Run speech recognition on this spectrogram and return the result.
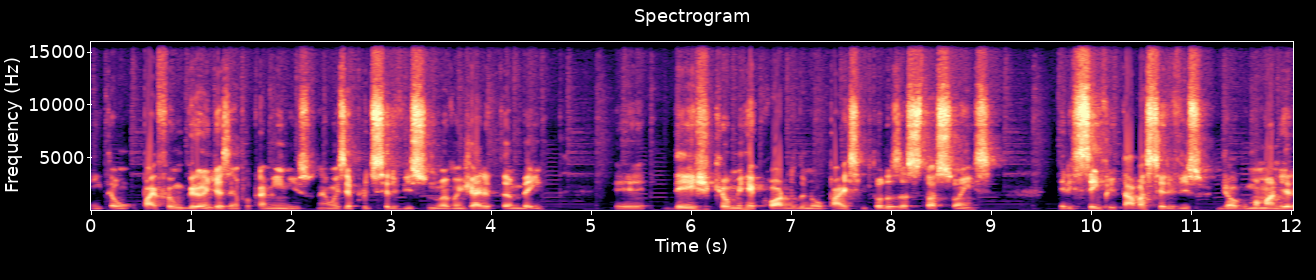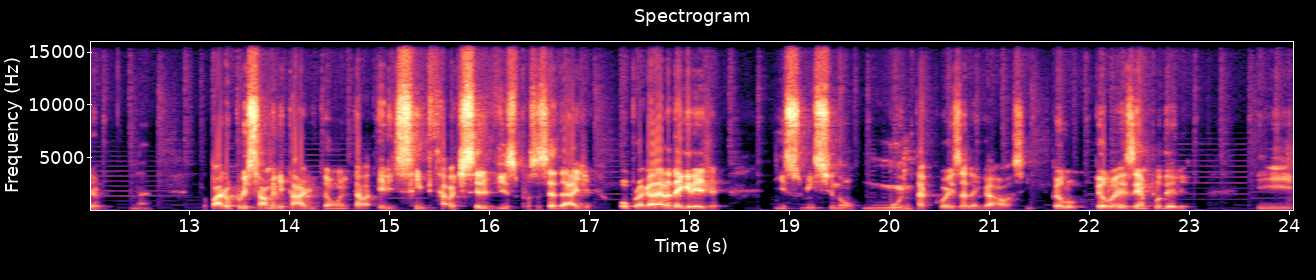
Então, o pai foi um grande exemplo para mim nisso, né? Um exemplo de serviço no evangelho também. E desde que eu me recordo do meu pai, assim, em todas as situações, ele sempre estava a serviço de alguma maneira, né? Meu pai era um policial militar, então ele, tava, ele sempre estava de serviço para a sociedade ou para a galera da igreja. Isso me ensinou muita coisa legal, assim, pelo, pelo exemplo dele. E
